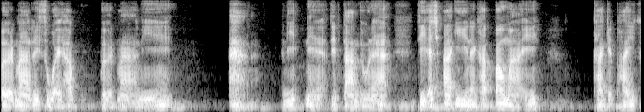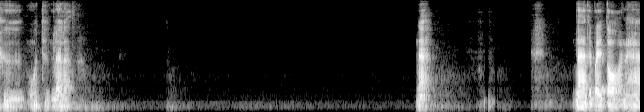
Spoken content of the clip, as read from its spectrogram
เปิดมาได้สวยครับ เปิดมานี้อ่าอันนี้เนี่ยติดตามดูนะฮะ THRE นะครับ เป้าหมาย Target Price คือ โอ้ ถึงแล้วล่ะนะ น่าจะไปต่อนะฮะ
